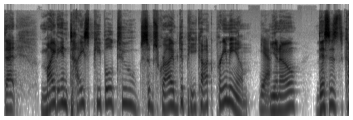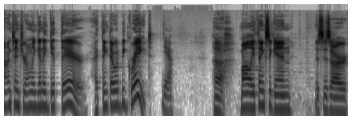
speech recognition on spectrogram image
that might entice people to subscribe to Peacock Premium. Yeah. You know, this is the content you're only going to get there. I think that would be great. Yeah. Uh, Molly, thanks again. This is our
